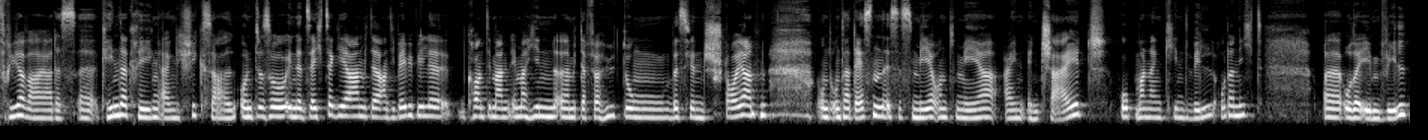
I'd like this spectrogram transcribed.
Früher war ja das äh, Kinderkriegen eigentlich Schicksal. Und so in den 60er Jahren mit der Antibabypille konnte man immerhin äh, mit der Verhütung ein bisschen steuern. Und unterdessen ist es mehr und mehr ein Entscheid, ob man ein Kind will oder nicht. Äh, oder eben will.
